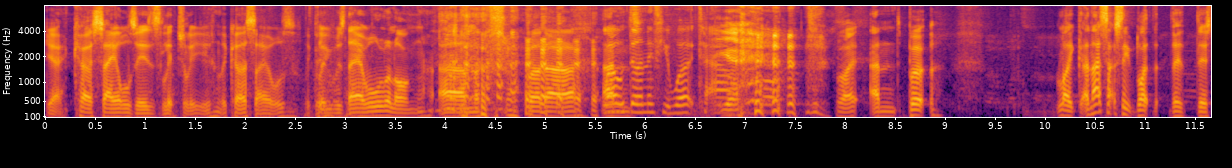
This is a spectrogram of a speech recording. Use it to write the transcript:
yeah, Cursed Sails is literally the Cursed Sails. The glue was there all along. Um, but uh, Well done if you worked it out. Yeah. right? And but like, and that's actually like the, the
